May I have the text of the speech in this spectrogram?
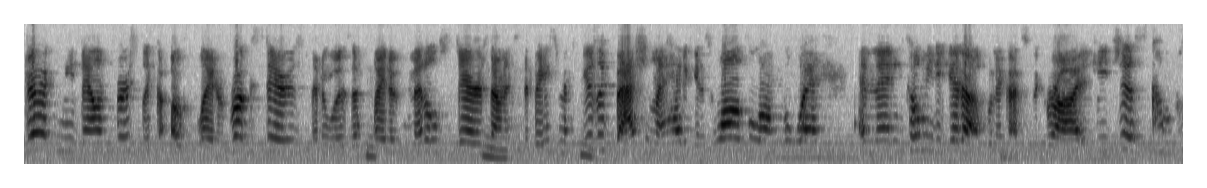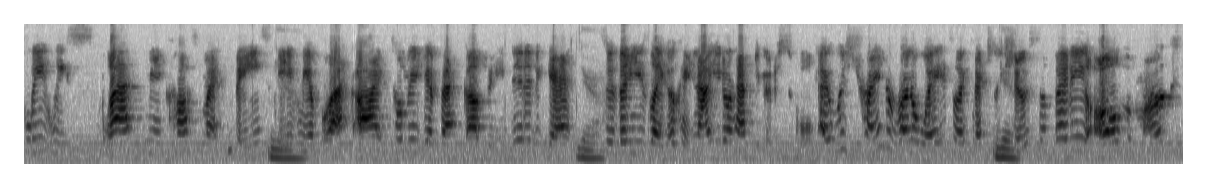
dragged me down first, like a flight of rug stairs, then it was a flight of metal stairs down into the basement. He was like bashing my head against walls along the way, and then he told me to get up when I got to the garage. He just completely slapped me across my face, yeah. gave me a black eye, told me to get back up, and he did it again. Yeah. So then he's like, okay, now you don't have to go to school. I was trying to run away so I could actually yeah. show somebody all the marks.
